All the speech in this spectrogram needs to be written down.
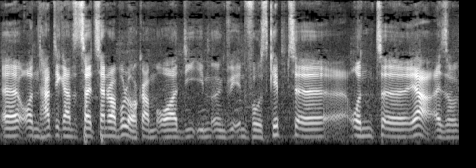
äh, und hat die ganze Zeit Sandra Bullock am Ohr, die ihm irgendwie Infos gibt. Äh, und äh, ja, also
